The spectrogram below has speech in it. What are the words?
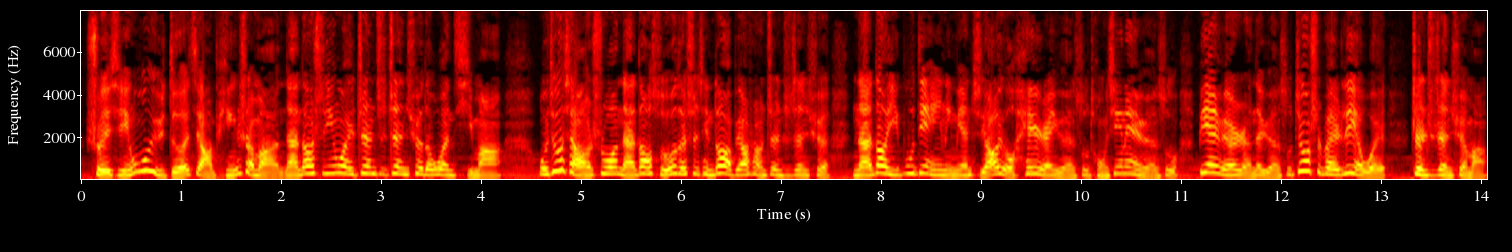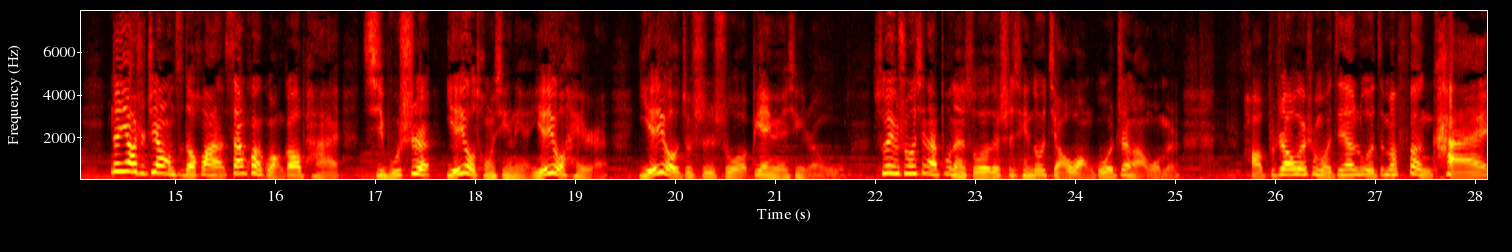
《水形物语》得奖，凭什么？难道是因为政治正正确的问题吗？我就想说，难道所有的事情都要标上政治正确？难道一部电影里面只要有黑人元素、同性恋元素、边缘人的元素，就是被列为政治正确吗？那要是这样子的话，三块广告牌岂不是也有同性恋，也有黑人，也有就是说边缘性人物？所以说，现在不能所有的事情都矫枉过正啊，我们。好，不知道为什么我今天录的这么愤慨，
